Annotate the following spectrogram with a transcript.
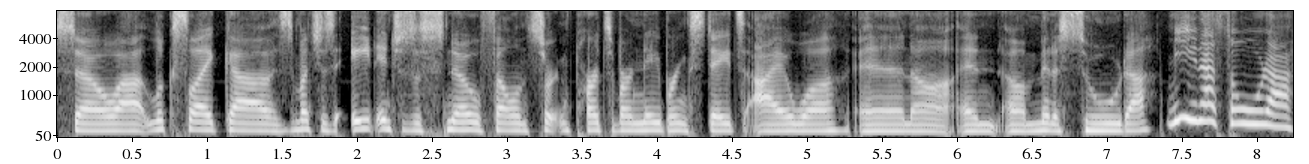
So uh, looks like uh, as much as eight inches of snow fell in certain parts of our neighboring states, Iowa and uh, and uh, Minnesota. Minnesota.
